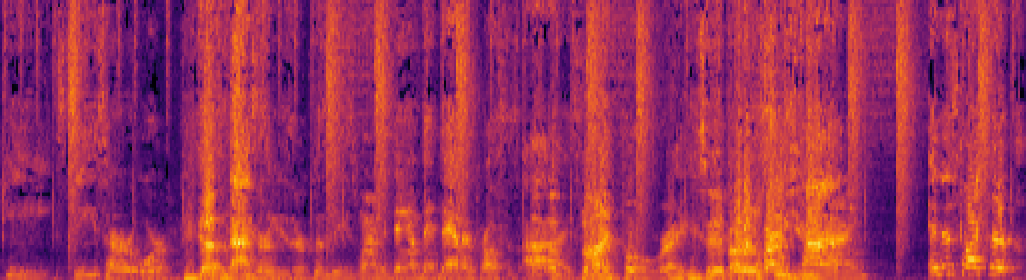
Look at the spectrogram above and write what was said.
he sees her or He doesn't not see her. sees her because he's wearing a damn bandana across his eyes. A blindfold, right? He said, if for I the don't first see you, time. And it's like a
